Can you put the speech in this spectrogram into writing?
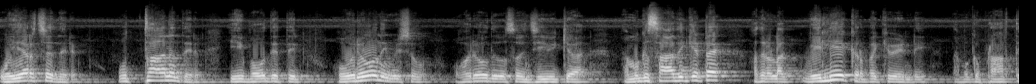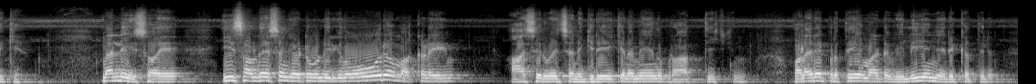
ഉയർച്ച തരും ഉത്ഥാനം തരും. ഈ ബോധ്യത്തിൽ ഓരോ നിമിഷവും ഓരോ ദിവസവും ജീവിക്കുവാൻ നമുക്ക് സാധിക്കട്ടെ. അതിനുള്ള വലിയ കൃപയ്ക്ക് വേണ്ടി നമുക്ക് പ്രാർത്ഥിക്കാം. നല്ല ഈശോയെ ഈ സന്ദേശം കേട്ടുകൊണ്ടിരിക്കുന്ന ഓരോ മക്കളെയും ആശീർവദിച്ച് അനുഗ്രഹിക്കണമേ എന്ന് പ്രാർത്ഥിക്കുന്നു. വളരെ പ്രത്യേകമായിട്ട് വലിയ ഞെരുക്കത്തിലും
